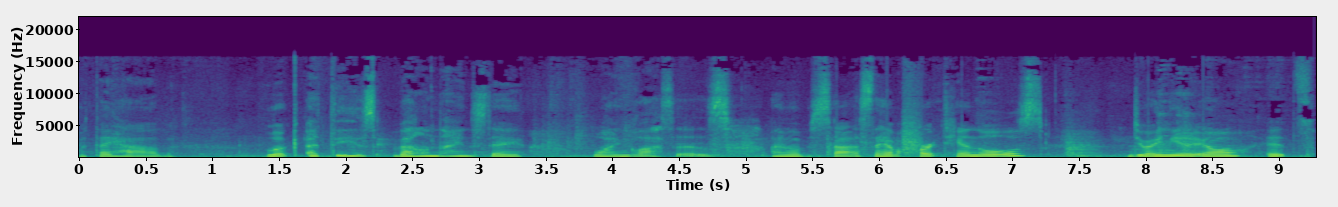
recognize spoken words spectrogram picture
what they have. Look at these Valentine's Day wine glasses. I'm obsessed. They have heart handles. Do I need it, y'all? It's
